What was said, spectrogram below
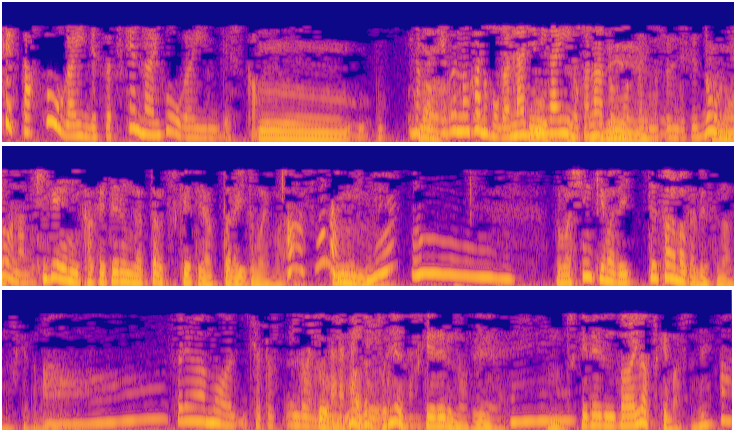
けた方がいいんですか？つけない方がいいんですか？うん。なんか自分の歯の方が馴染みがいいのかなと思ったりもするんですけど、どう、どうなんですか？綺麗に欠けてるんだったらつけてやったらいいと思います。あそうなんですね。うん。まあ、神経まで行ってたらまた別なんですけども。それはもうちょっとどうにもならないという。まあでもとりあえずつけれるので、うん、つけれる場合はつけますね。あ、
